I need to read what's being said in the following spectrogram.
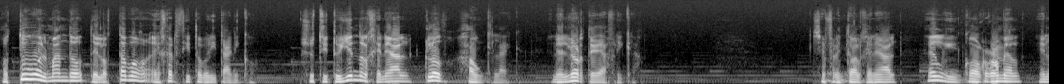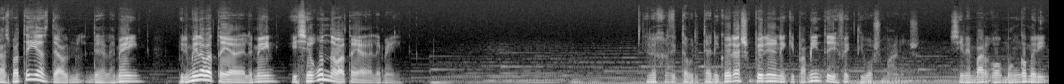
obtuvo el mando del octavo ejército británico, sustituyendo al general Claude Hounclair en el norte de África. Se enfrentó al general Elgin Rommel en las batallas de, Alamein, primera batalla de Alamein y segunda batalla de Alamein. El ejército británico era superior en equipamiento y efectivos humanos, sin embargo, Montgomery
